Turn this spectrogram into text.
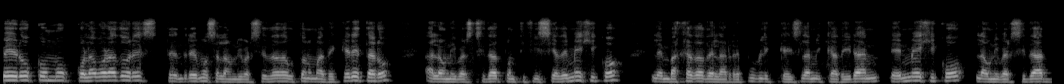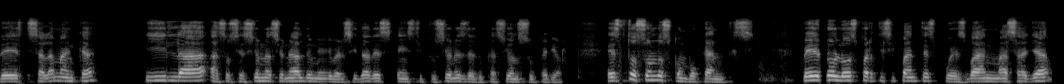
pero como colaboradores tendremos a la Universidad Autónoma de Querétaro, a la Universidad Pontificia de México, la Embajada de la República Islámica de Irán en México, la Universidad de Salamanca y la Asociación Nacional de Universidades e Instituciones de Educación Superior. Estos son los convocantes, pero los participantes pues van más allá,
